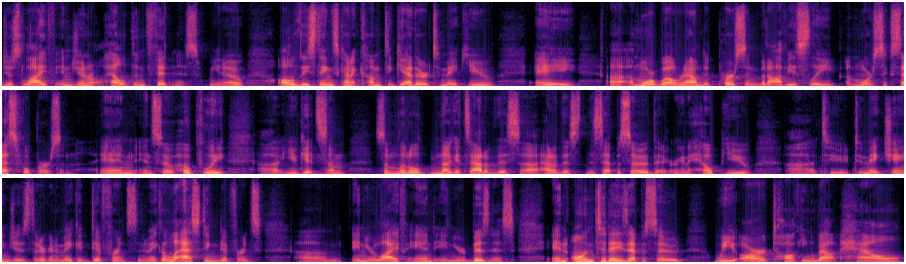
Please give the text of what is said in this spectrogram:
just life in general, health and fitness. You know, all of these things kind of come together to make you a uh, a more well-rounded person, but obviously a more successful person and and so hopefully uh, you get some some little nuggets out of this uh, out of this this episode that are going to help you uh, to to make changes that are going to make a difference and make a lasting difference um, in your life and in your business. And on today's episode, we are talking about how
